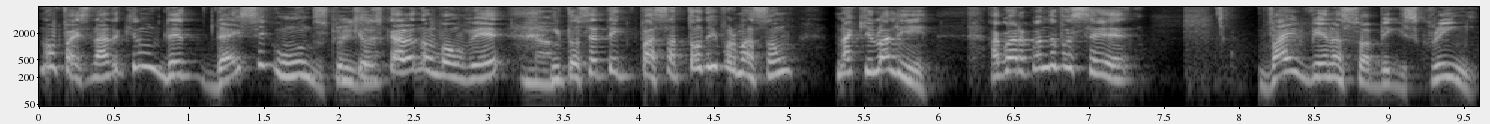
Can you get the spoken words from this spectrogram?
não faz nada que não dê 10 segundos, porque é. os caras não vão ver. Não. Então você tem que passar toda a informação naquilo ali. Agora, quando você vai ver na sua big screen,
